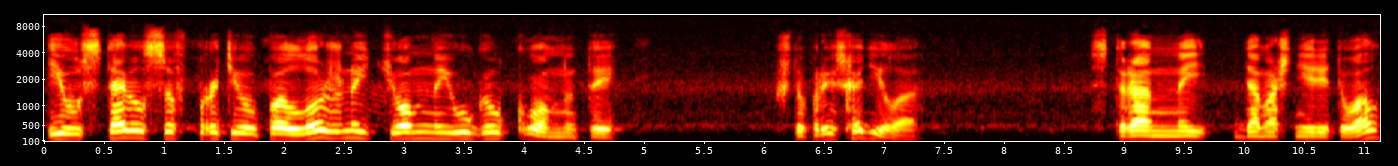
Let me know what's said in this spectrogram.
и уставился в противоположный темный угол комнаты. Что происходило? Странный домашний ритуал?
